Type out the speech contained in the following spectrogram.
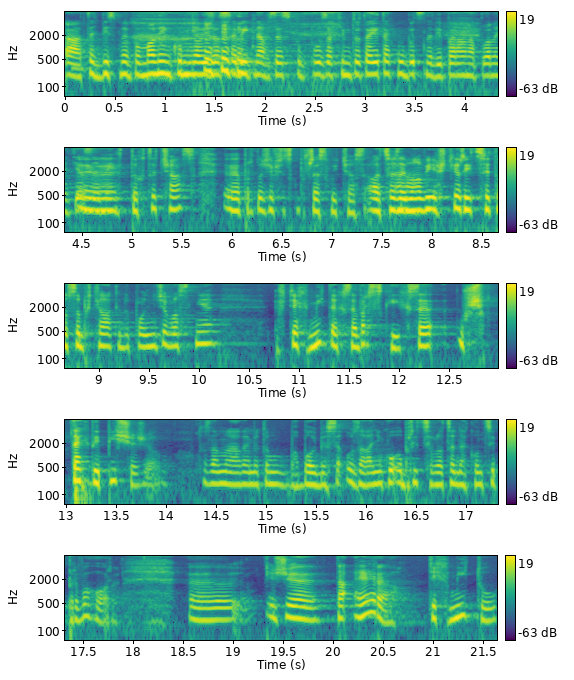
a teď bychom pomalinku měli zase být na vzestupu, zatím to tady tak vůbec nevypadá na planetě eh, Zemi. To chce čas, eh, protože všechno potřebuje svůj čas. Ale co je zajímavé ještě říct si, to jsem chtěla doplnit, že vlastně v těch mýtech severských se už tehdy píše, že jo? To znamená, dejme tomu, bavíme se o zániku obří civilizace na konci prvohor, eh, že ta éra těch mýtů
